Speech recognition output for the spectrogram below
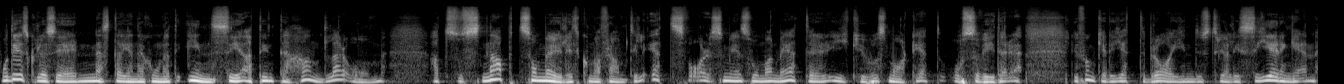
Och det skulle jag säga är nästa generation att inse att det inte handlar om att så snabbt som möjligt komma fram till ett svar som är så man mäter IQ och smarthet och så vidare. Det funkade jättebra i industrialiseringen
